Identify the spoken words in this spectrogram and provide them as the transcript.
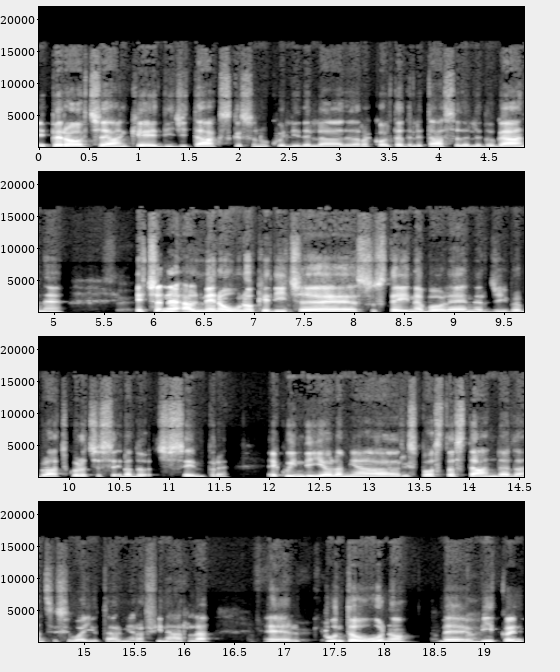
e però c'è anche Digitax, che sono quelli della, della raccolta delle tasse, delle dogane, Sì. e ce n'è almeno uno che dice sustainable energy, bla bla, quello c'è, se- do- c'è sempre. E quindi io la mia risposta standard, anzi se vuoi aiutarmi a raffinarla, è il punto buono. uno, beh, Vai. Bitcoin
